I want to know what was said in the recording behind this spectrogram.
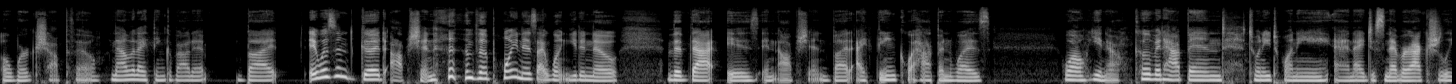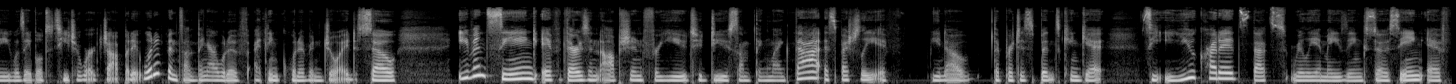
a workshop though, now that I think about it, but it wasn't a good option. the point is, I want you to know that that is an option. But I think what happened was, well, you know, COVID happened 2020, and I just never actually was able to teach a workshop, but it would have been something I would have, I think, would have enjoyed. So, even seeing if there's an option for you to do something like that, especially if, you know, the participants can get CEU credits, that's really amazing. So, seeing if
